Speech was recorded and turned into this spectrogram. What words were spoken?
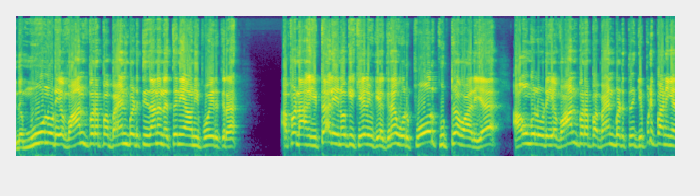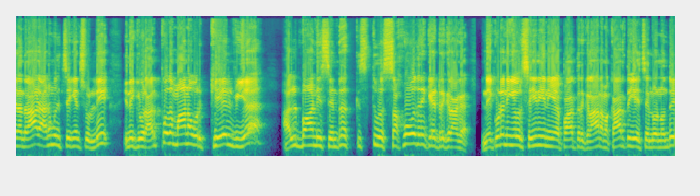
இந்த மூணுடைய வான்பரப்பை பயன்படுத்தி தானே நெத்தனியாவணி போயிருக்கிற? அப்போ நாங்கள் இத்தாலியை நோக்கி கேள்வி கேட்குறேன் ஒரு போர் குற்றவாளியை அவங்களுடைய வான்பரப்பை பயன்படுத்துறதுக்கு எப்படிப்பா நீங்கள் அந்த நாளை அனுமதிச்சீங்கன்னு சொல்லி இன்னைக்கு ஒரு அற்புதமான ஒரு கேள்வியை அல்பானிஸ் என்ற கிறிஸ்துவ சகோதரி கேட்டிருக்கிறாங்க. இன்னைக்கு கூட நீங்கள் ஒரு செய்தியை நீங்கள் பார்த்துருக்கலாம். நம்ம கார்த்திகை செல்வன் வந்து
